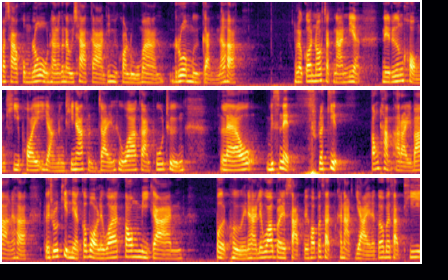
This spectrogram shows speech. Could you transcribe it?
ประชาคมโลกนะคะแล้วก็นักวิชาการที่มีความรู้มาร่วมมือกันนะคะแล้วก็นอกจากนั้นเนี่ยในเรื่องของ key point อีกอย่างหนึ่งที่น่าสนใจก็คือว่าการพูดถึง แล้ว business ธุรกิจต้องทำอะไรบ้างนะคะ โดยธุรกิจเนี่ยก็บอกเลยว่าต้องมีการเปิดเผยนะคะเรียกว่าบริษัทโดยเฉพาะบริษัทขนาดใหญ่ แล้วก็บริษัทที่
